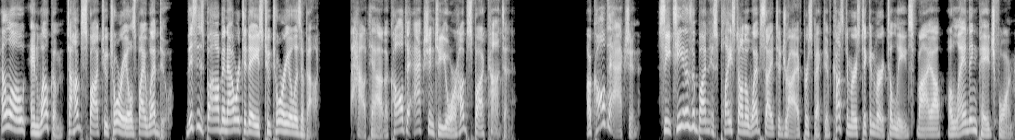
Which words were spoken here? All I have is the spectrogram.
Hello and welcome to HubSpot Tutorials by Webdew. This is Bob and our today's tutorial is about how to add a call to action to your HubSpot content. A call to action. CT as a button is placed on a website to drive prospective customers to convert to leads via a landing page form.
